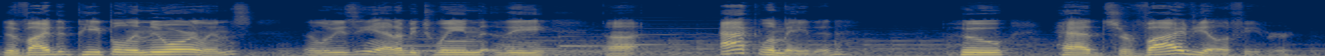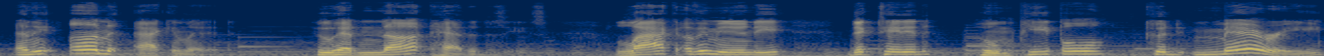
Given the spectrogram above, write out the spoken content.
divided people in New Orleans and Louisiana between the uh, acclimated, who had survived yellow fever, and the unacclimated, who had not had the disease. Lack of immunity dictated whom people could marry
